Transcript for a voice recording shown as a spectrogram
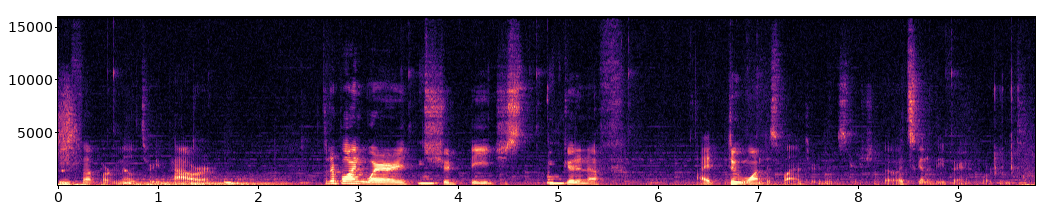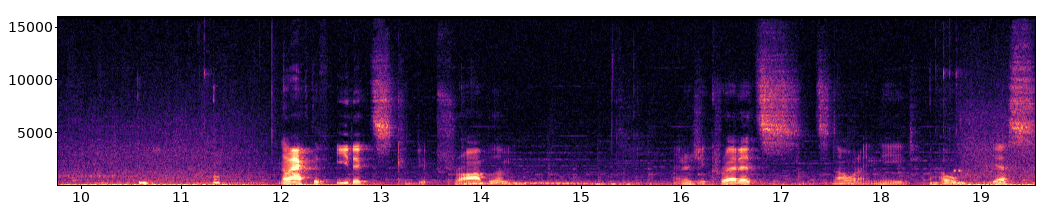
beef up our military power to the point where it should be just good enough. I do want this planetary administration, though. It's gonna be very important. No active edicts could be a problem. Energy credits. It's not what I need. Oh, yes.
